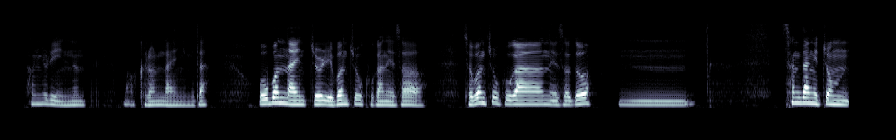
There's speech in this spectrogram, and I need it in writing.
확률이 있는 뭐 그런 라인입니다. 5번 라인 줄 이번 주 구간에서 저번 주 구간에서도 음, 상당히 좀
